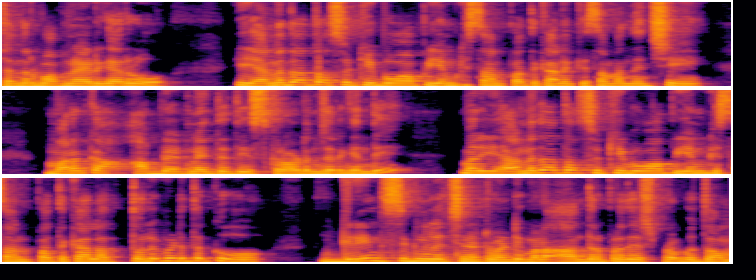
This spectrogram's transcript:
చంద్రబాబు నాయుడు గారు ఈ అన్నదాత సుఖీభవ పిఎం కిసాన్ పథకానికి సంబంధించి మరొక అప్డేట్ని అయితే తీసుకురావడం జరిగింది. మరి అన్నదాత సుఖీభవ పిఎం కిసాన్ పథకాల తొలి విడతకు గ్రీన్ సిగ్నల్ ఇచ్చినటువంటి మన ఆంధ్రప్రదేశ్ ప్రభుత్వం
